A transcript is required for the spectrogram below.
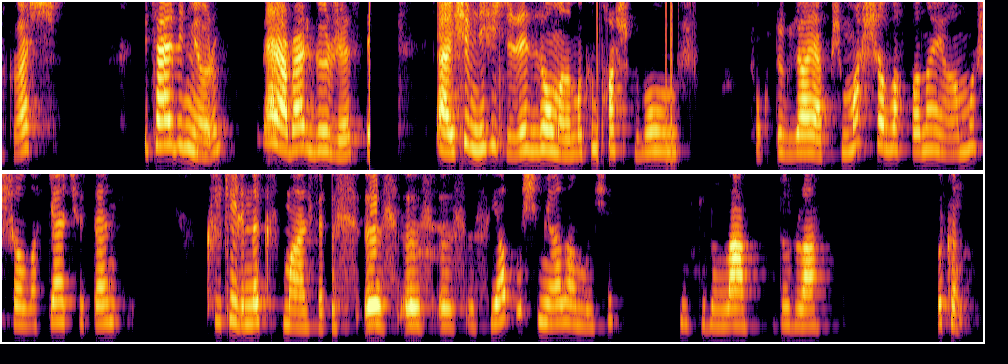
Uzaklaş. Biter bilmiyorum. Beraber göreceğiz. Yani şimdi hiç rezil olmadım. Bakın taş gibi olmuş. Çok da güzel yapmışım. Maşallah bana ya. Maşallah. Gerçekten 40 elimde 40 marifet. Öf öf öf öf öf. Yapmışım ya ben bu işi. Durun lan. Dur lan. Bakın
